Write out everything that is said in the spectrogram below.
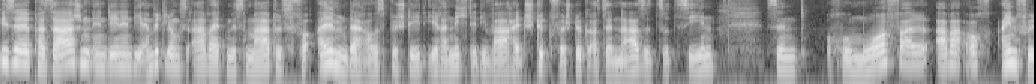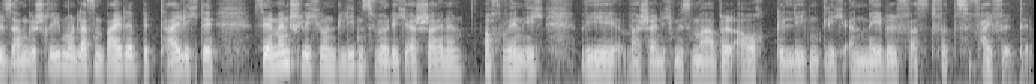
Diese Passagen, in denen die Ermittlungsarbeit Miss Marples vor allem daraus besteht, ihrer Nichte die Wahrheit Stück für Stück aus der Nase zu ziehen, sind humorvoll, aber auch einfühlsam geschrieben und lassen beide Beteiligte sehr menschlich und liebenswürdig erscheinen, auch wenn ich, wie wahrscheinlich Miss Marple auch, gelegentlich an Mabel fast verzweifelte.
